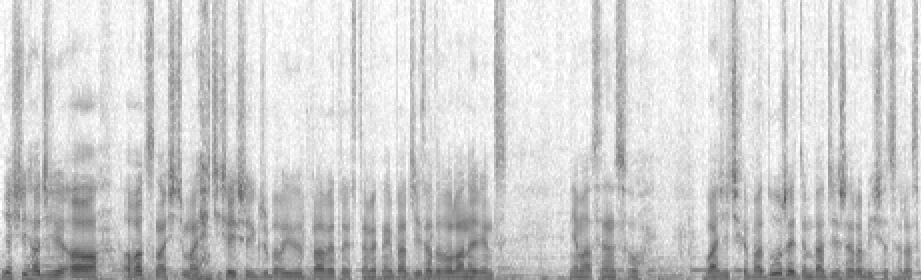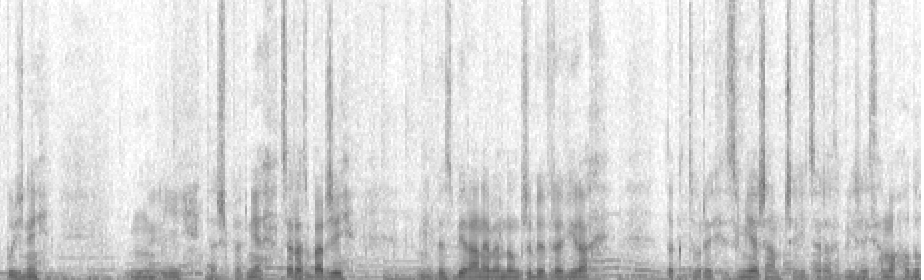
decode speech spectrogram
Jeśli chodzi o owocność mojej dzisiejszej grzybowej wyprawy, to jestem jak najbardziej zadowolony, więc nie ma sensu łazić chyba dłużej, tym bardziej, że robi się coraz później Mm, i też pewnie coraz bardziej wyzbierane będą grzyby w rewirach, do których zmierzam, czyli coraz bliżej samochodu.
